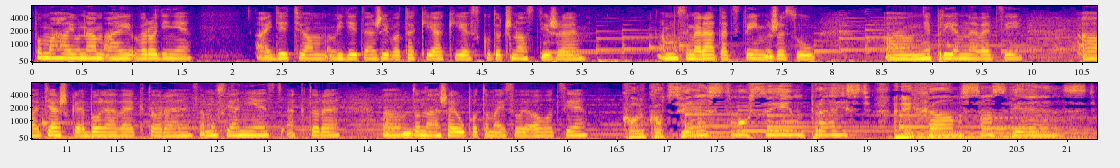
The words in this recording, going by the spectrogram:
pomáhajú nám aj v rodine aj deťom vidieť ten život taký, aký je v skutočnosti, že musíme rátať s tým, že sú um, nepríjemné veci, ťažké, boľavé, ktoré sa musia niesť a ktoré um, donášajú potom aj svoje ovocie. Koľko ciest musím prejsť, nechám sa zviesť.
